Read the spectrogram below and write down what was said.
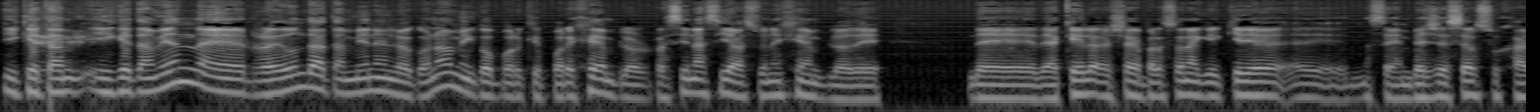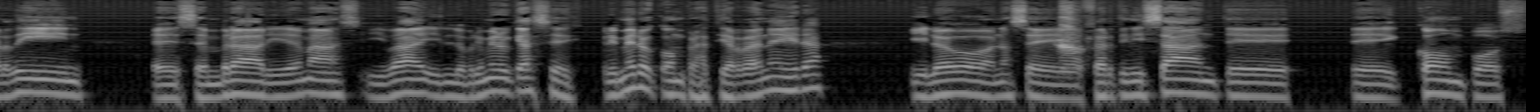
y que, eh, y que también redunda también en lo económico, porque, por ejemplo, recién hacías un ejemplo de, de, de aquella persona que quiere, no sé, embellecer su jardín, sembrar y demás, y va y lo primero que hace es, primero compra tierra negra, y luego, no sé, fertilizante, eh, compost,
